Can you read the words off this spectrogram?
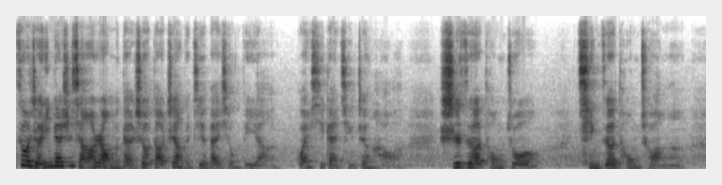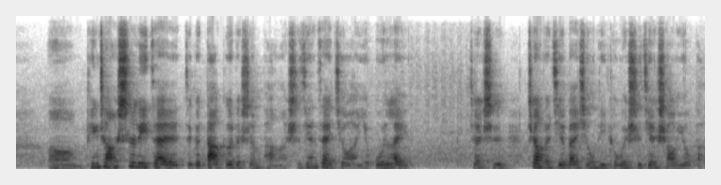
作者应该是想要让我们感受到这样的结拜兄弟啊，关系感情真好啊，食则同桌，寝则同床啊，嗯，平常势力在这个大哥的身旁啊，时间再久啊，也不累。真是这样的结拜兄弟，可谓世间少有吧？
